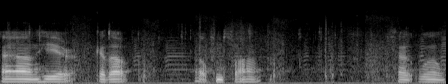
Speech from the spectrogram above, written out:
And here, get up. Open fire. Felt will.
